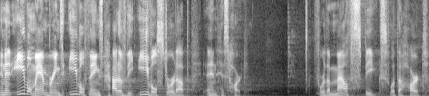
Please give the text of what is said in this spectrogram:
And an evil man brings evil things out of the evil stored up in his heart. For the mouth speaks what the heart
